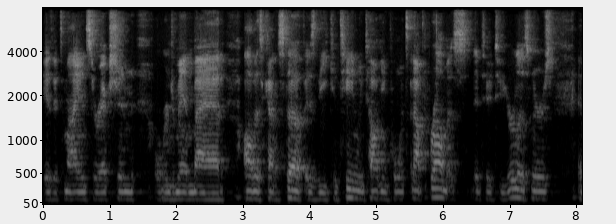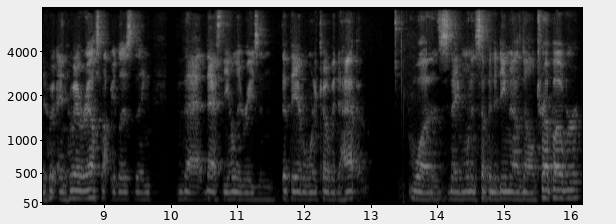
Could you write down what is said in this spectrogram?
is it's my insurrection orange man bad all this kind of stuff is the continuing talking points and I promise to to your listeners and, who, and whoever else might be listening that that's the only reason that they ever wanted COVID to happen was they wanted something to demonize Donald Trump over.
